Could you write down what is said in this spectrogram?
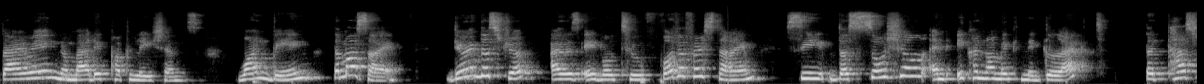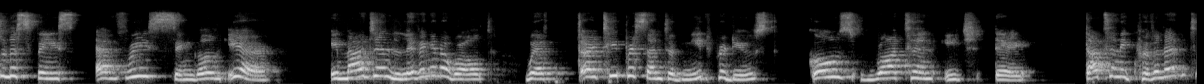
varying nomadic populations, one being the Maasai. During this trip, I was able to, for the first time, see the social and economic neglect that pastoralists face every single year. Imagine living in a world where 30% of meat produced goes rotten each day. That's an equivalent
